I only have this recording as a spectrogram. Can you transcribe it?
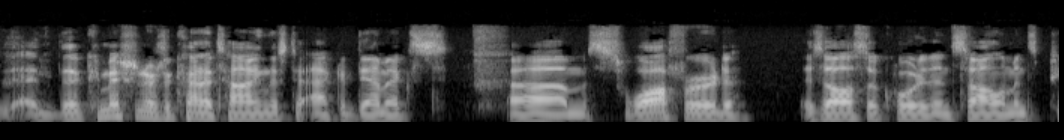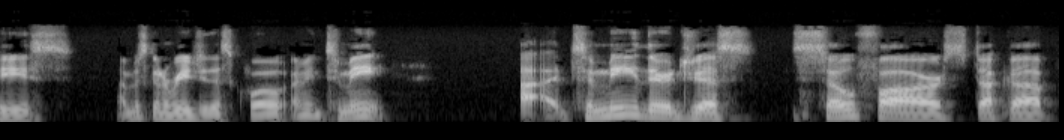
the commissioners are kind of tying this to academics. Um, Swofford is also quoted in Solomon's piece. I'm just going to read you this quote. I mean, to me, to me, they're just so far stuck up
